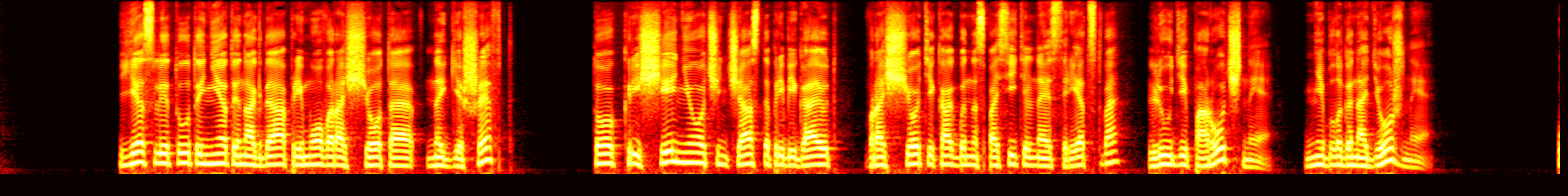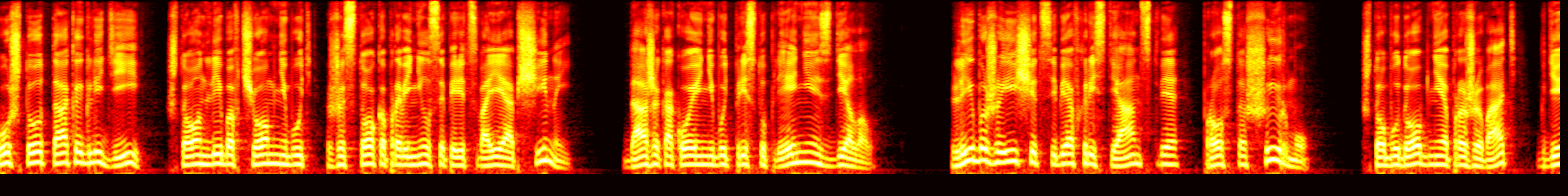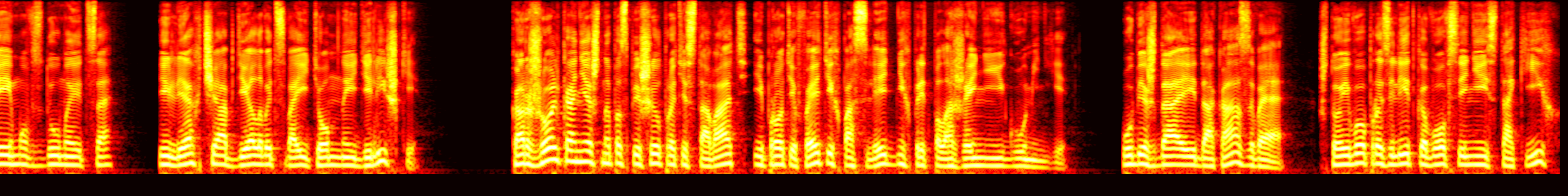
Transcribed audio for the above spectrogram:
«если тут и нет иногда прямого расчета на гешефт, то к крещению очень часто прибегают в расчете как бы на спасительное средство люди порочные, неблагонадежные. Уж тут так и гляди, что он либо в чем-нибудь жестоко провинился перед своей общиной, даже какое-нибудь преступление сделал, либо же ищет себе в христианстве просто ширму, чтобы удобнее проживать, где ему вздумается, и легче обделывать свои темные делишки. Коржоль, конечно, поспешил протестовать и против этих последних предположений игуменьи, убеждая и доказывая, что его прозелитка вовсе не из таких,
